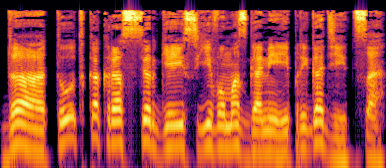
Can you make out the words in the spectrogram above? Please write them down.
Да, тут как раз Сергей с его мозгами и пригодится.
